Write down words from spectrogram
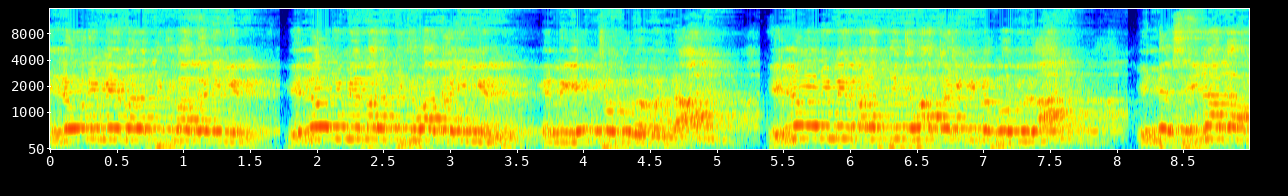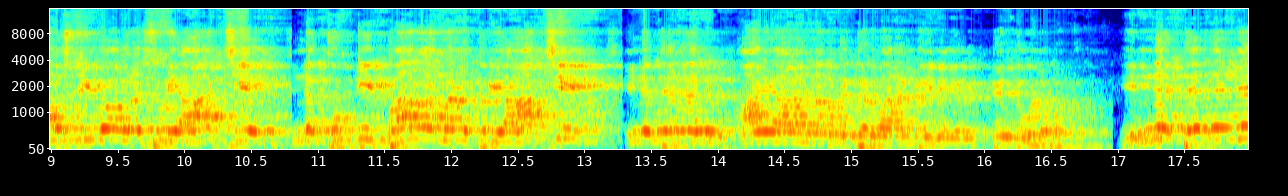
எல்லோருமே மரத்துக்கு வாக்களிங்கள். எல்லோருமே மரத்துக்கு வாக்களிங்கள் என்று ஏன் சொல்கிறோம் என்றால் எல்லோருமே மரத்துக்கு வாக்களிக்கின்ற போதுதான் இந்த ஸ்ரீலங்கா முஸ்லிம் காங்கிரசுடைய ஆட்சியை இந்த குட்டி பாராளுமன்றத்துடைய ஆட்சியை இந்த தேர்தல் ஆணையாளர் நமக்கு தருவார் என்பதை நீங்கள் தெரிந்து கொள்ள வேண்டும். இந்த தேர்தலிலே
